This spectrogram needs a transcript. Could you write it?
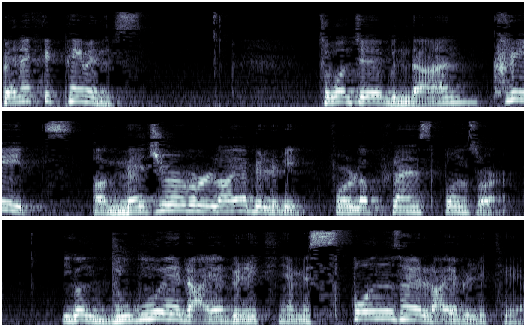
Benefit Payments. 두 번째 문단. Creates a measurable liability for the plan sponsor. 이건 누구의 liability냐면 스폰서의 liability예요.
